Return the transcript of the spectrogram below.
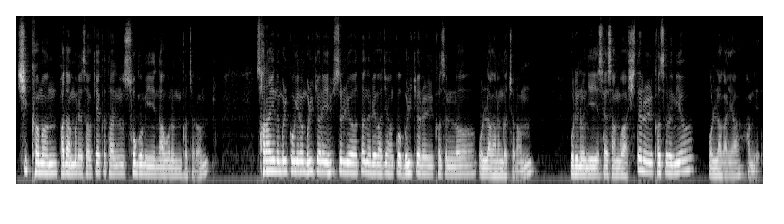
시커먼 바닷물에서 깨끗한 소금이 나오는 것처럼 살아있는 물고기는 물결에 휩쓸려 떠내려가지 않고 물결을 거슬러 올라가는 것처럼 우리는 이 세상과 시대를 거스르며 올라가야 합니다.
